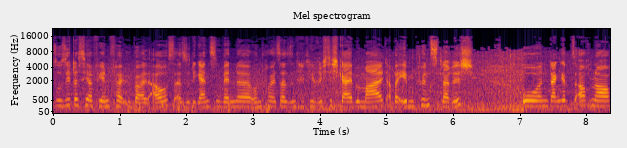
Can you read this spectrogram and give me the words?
so sieht das hier auf jeden Fall überall aus. Also die ganzen Wände und Häuser sind halt hier richtig geil bemalt, aber eben künstlerisch. Und dann gibt es auch noch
